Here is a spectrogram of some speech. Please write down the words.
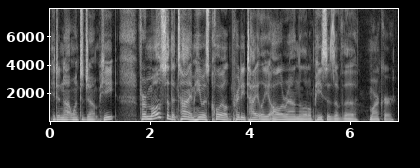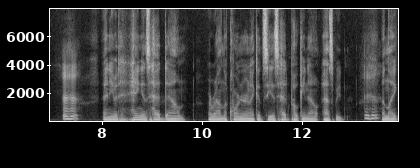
He did not want to jump. He, for most of the time, he was coiled pretty tightly all around the little pieces of the marker. Uh-huh. And he would hang his head down around the corner, and I could see his head poking out as we. And like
